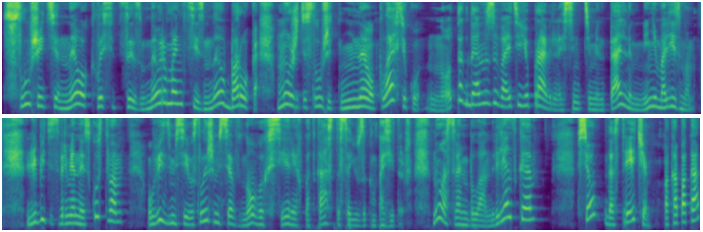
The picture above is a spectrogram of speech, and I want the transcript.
Слушайте неоклассицизм, неоромантизм, необарокко. Можете слушать неоклассику, но тогда называйте ее правильно, сентиментальным минимализмом. Любите современное искусство. Увидимся и услышимся в новых сериях подкаста Союза композиторов. Ну а с вами была Анна Веленская. Все, до встречи. Пока-пока.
